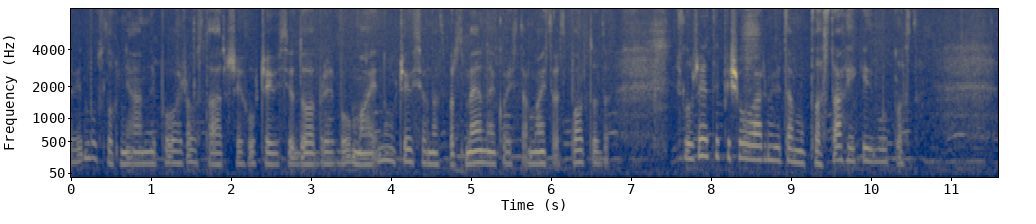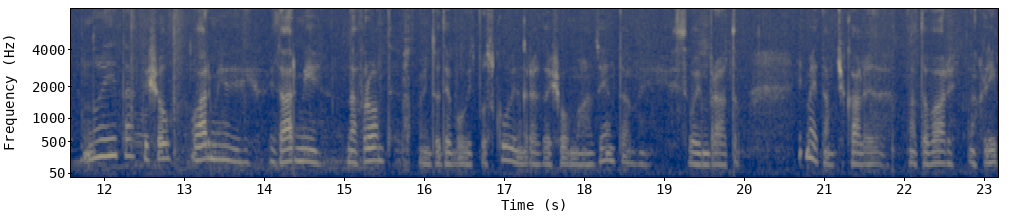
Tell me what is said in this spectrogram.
Він був слухняний, поважав старших, вчився добре, був май, ну, вчився на спортсмена, якогось там майстра спорту. Служити пішов в армію, там у пластах якийсь був пласт. Ну і так пішов в армію, з армії на фронт. Він туди був відпуску, він зайшов в магазин там і зі своїм братом. І ми там чекали на товари, на хліб.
